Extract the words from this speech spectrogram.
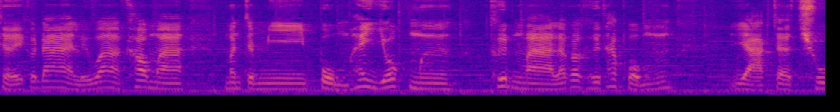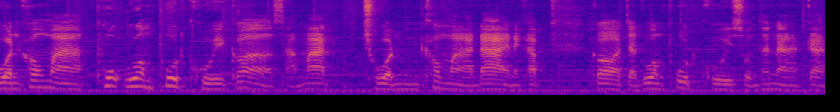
เฉยๆก็ได้ หรือว่าเข้ามามันจะมีปุ่มให้ยกมือขึ้นมา แล้วก็คือถ้าผมอยากจะชวนเข้ามาพูดร่วมพูดคุยก็สามารถชวนเข้ามาได้นะครับ ก็จะร่วมพูดคุยสนทนากัน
